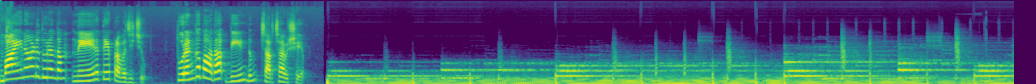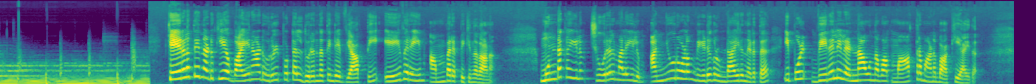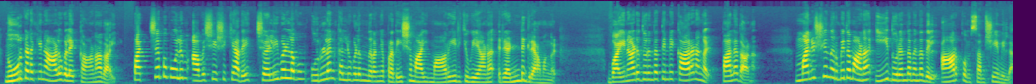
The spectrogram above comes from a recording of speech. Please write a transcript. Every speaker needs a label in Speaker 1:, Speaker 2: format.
Speaker 1: വയനാട് ദുരന്തം നേരത്തെ പ്രവചിച്ചു. തുരങ്കപാത വീണ്ടും ചർച്ചാ വിഷയം. കേരളത്തെ നടുക്കിയ വയനാട് ഉരുൾപൊട്ടൽ ദുരന്തത്തിന്റെ വ്യാപ്തി ഏവരെയും അമ്പരപ്പിക്കുന്നതാണ്. മുണ്ടക്കൈയിലും ചൂരൽമലയിലും അഞ്ഞൂറോളം വീടുകൾ ഉണ്ടായിരുന്നിടത്ത് ഇപ്പോൾ വിരലിലെണ്ണാവുന്നവ മാത്രമാണ് ബാക്കിയായത്. നൂറുകണക്കിന് ആളുകളെ കാണാതായി. പച്ചപ്പ് പോലും അവശേഷിക്കാതെ ചെളിവെള്ളവും ഉരുളൻ കല്ലുകളും നിറഞ്ഞ പ്രദേശമായി മാറിയിരിക്കുകയാണ് രണ്ട് ഗ്രാമങ്ങൾ. വയനാട് ദുരന്തത്തിന്റെ കാരണങ്ങൾ പലതാണ്. മനുഷ്യനിർമ്മിതമാണ് ഈ ദുരന്തമെന്നതിൽ ആർക്കും സംശയമില്ല.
